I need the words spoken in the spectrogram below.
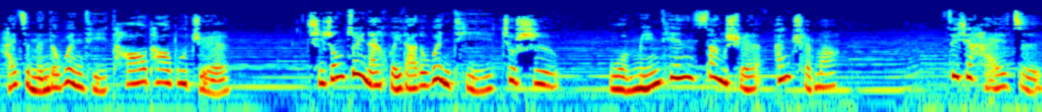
孩子们的问题滔滔不绝，其中最难回答的问题就是：“我明天上学安全吗？”这些孩子。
